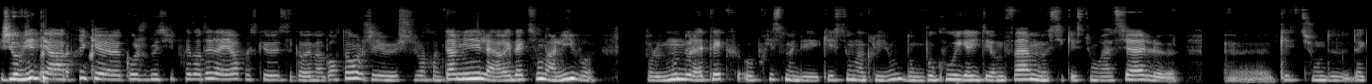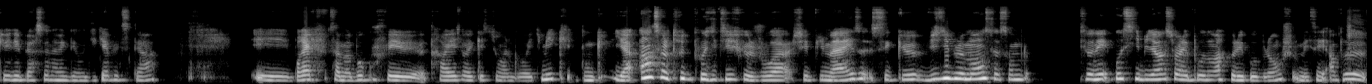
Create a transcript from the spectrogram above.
J'ai oublié de dire un truc euh, quand je me suis présentée d'ailleurs parce que c'est quand même important. Je suis en train de terminer la rédaction d'un livre sur le monde de la tech au prisme des questions d'inclusion. Donc beaucoup égalité homme-femme, aussi questions raciales, euh, euh questions d'accueil des personnes avec des handicaps, etc. Et bref, ça m'a beaucoup fait travailler sur les questions algorithmiques. Donc il y a un seul truc positif que je vois chez Pimise, c'est que visiblement ça semble fonctionner aussi bien sur les peaux noires que les peaux blanches, mais c'est un peu,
